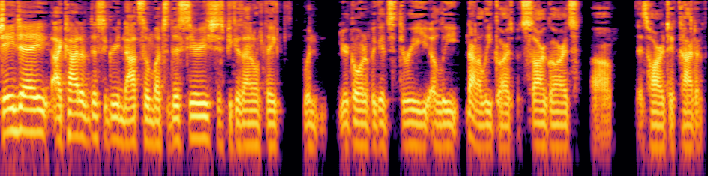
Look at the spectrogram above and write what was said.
JJ, I kind of disagree, not so much this series, just because I don't think when you're going up against three elite, not elite guards, but star guards, um, it's hard to kind of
